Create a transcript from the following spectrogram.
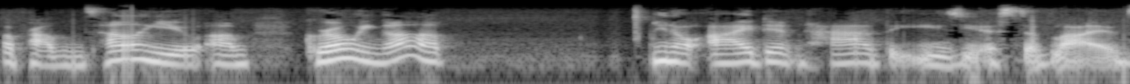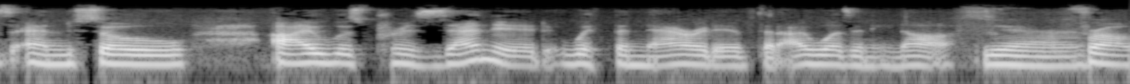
a problem telling you, um, growing up, you know, I didn't have the easiest of lives. And so I was presented with the narrative that I wasn't enough yeah. from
